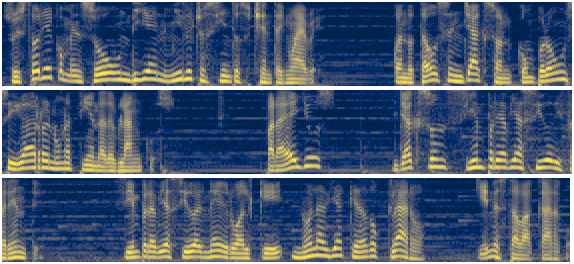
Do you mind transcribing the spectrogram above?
Su historia comenzó un día en 1889. cuando Townsend Jackson compró un cigarro en una tienda de blancos. Para ellos, Jackson siempre había sido diferente. Siempre había sido el negro al que no le había quedado claro quién estaba a cargo.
